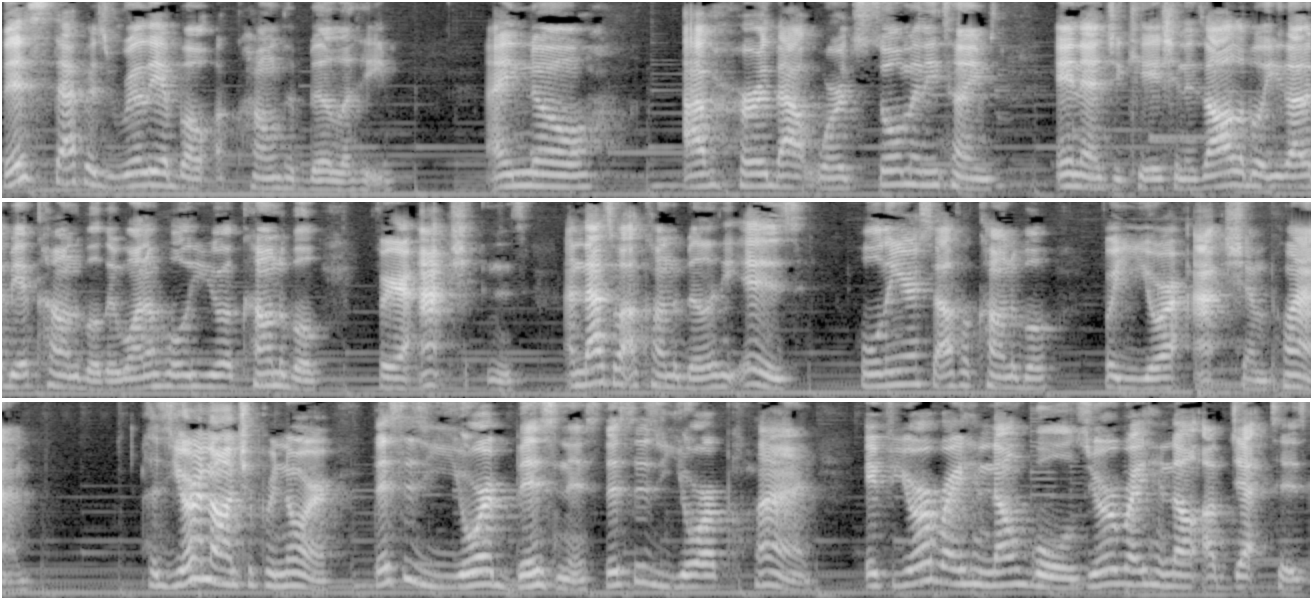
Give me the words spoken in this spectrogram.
This step is really about accountability. I know I've heard that word so many times in education. It's all about you got to be accountable. They want to hold you accountable for your actions. And that's what accountability is holding yourself accountable for your action plan. Because you're an entrepreneur, this is your business, this is your plan. If you're writing down goals, you're writing down objectives,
